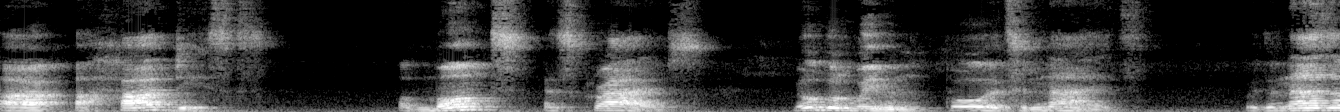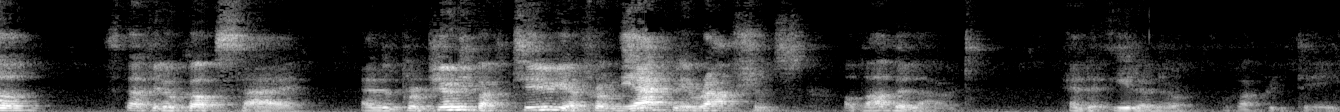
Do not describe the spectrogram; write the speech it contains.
are hard disks of monks and scribes, noble women, poets and knights, with the nasal staphylococci and the propionibacteria from the acne eruptions of Abelard and the Eleanor of Aquitaine.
